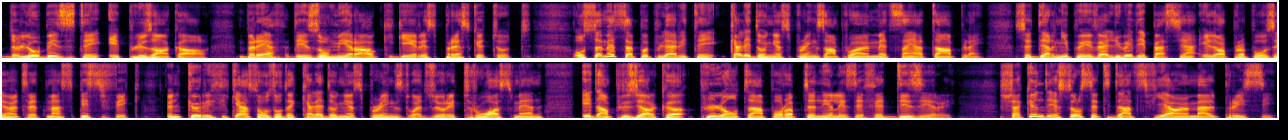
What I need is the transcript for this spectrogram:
de l'obésité et plus encore. Bref, des eaux miracles qui guérissent presque toutes. Au sommet de sa popularité, Caledonia Springs emploie un médecin à temps plein. Ce dernier peut évaluer des patients et leur proposer un traitement spécifique. Une cure efficace aux eaux de Caledonia Springs doit durer trois semaines et dans plusieurs cas plus longtemps pour obtenir les effets désirés. Chacune des sources est identifiée à un mal précis.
